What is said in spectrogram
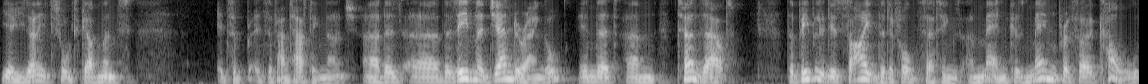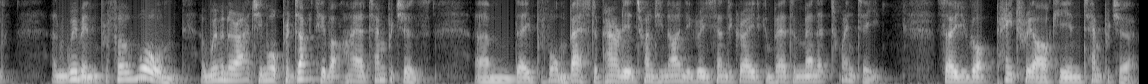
yeah, you don't need to talk to governments it's a it's a fantastic nudge. Uh, there's uh, there's even a gender angle in that um, turns out the people who decide the default settings are men because men prefer cold and women prefer warm, and women are actually more productive at higher temperatures. Um, they perform best apparently at 29 degrees centigrade compared to men at 20. So you've got patriarchy in temperature.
